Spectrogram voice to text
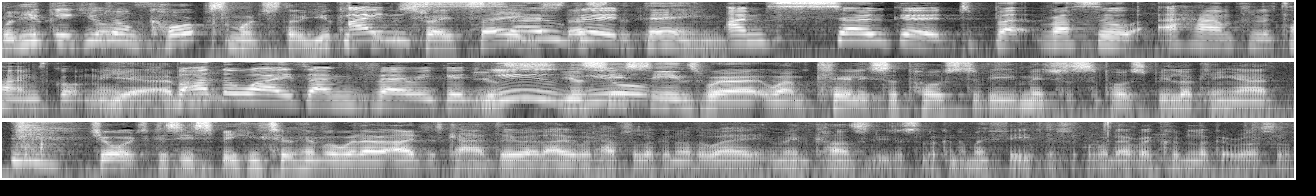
Well, you, the you don't corpse much though. You can keep I'm a straight so face. That's good. the thing. I'm so good, but Russell a handful of times got me. Yeah, I but mean- otherwise I'm very good. You'll, you, you'll see scenes where, where I'm clearly supposed to be, Mitchell's supposed to be looking at George because he's speaking to him or whatever. I just can't do it. I would have to look another way. I mean, constantly just looking at my feet or whatever. I couldn't look at Russell.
